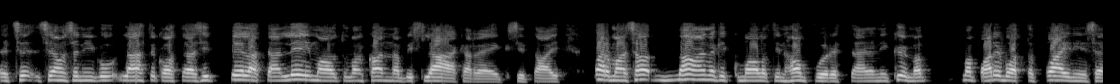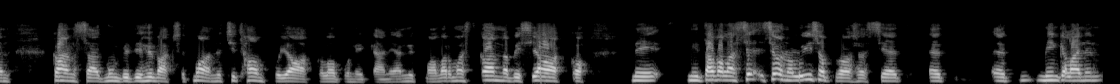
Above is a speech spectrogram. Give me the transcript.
et se, se on se niinku lähtökohta ja sitten pelätään leimautuvan kannabislääkäreiksi tai varmaan sa, mä ainakin kun mä aloitin hamppuyrittäjänä, niin kyllä mä, mä pari vuotta painin sen kanssa, että mun piti hyväksyä, että mä oon nyt sitten hamppu Jaakko lopun ikään ja nyt mä oon varmaan sitten kannabis Jaakko, niin, niin tavallaan se, se on ollut iso prosessi, että et, et minkälainen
